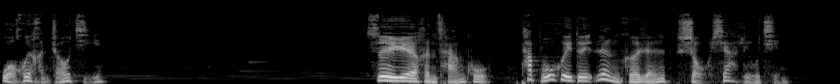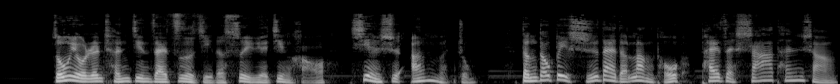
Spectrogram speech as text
我会很着急。岁月很残酷，他不会对任何人手下留情。总有人沉浸在自己的岁月静好、现世安稳中，等到被时代的浪头拍在沙滩上，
